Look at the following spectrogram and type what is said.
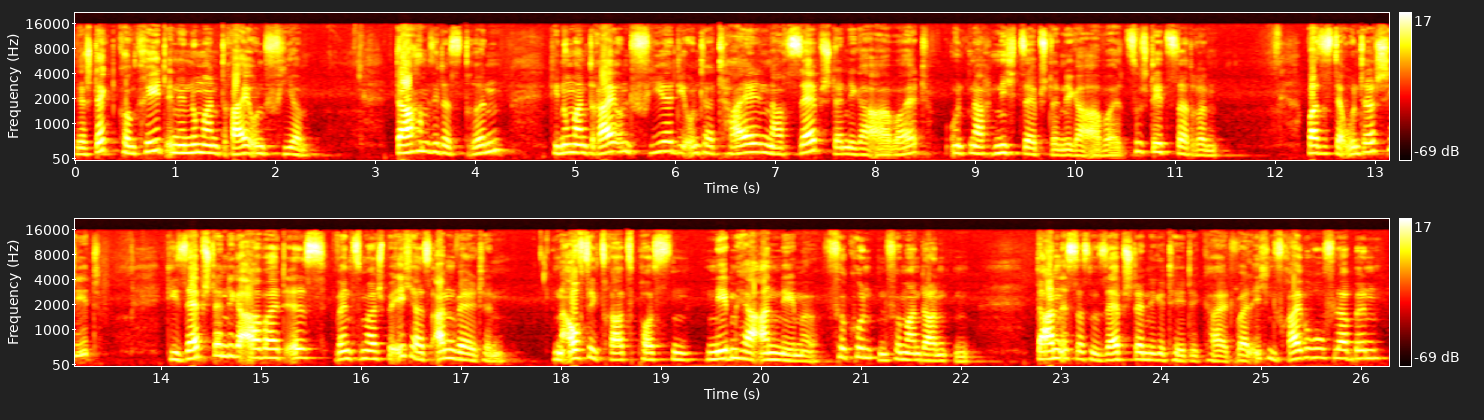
Der steckt konkret in den Nummern 3 und 4. Da haben Sie das drin. Die Nummern 3 und 4, die unterteilen nach selbstständiger Arbeit und nach nicht selbstständiger Arbeit. So steht es da drin. Was ist der Unterschied? Die selbstständige Arbeit ist, wenn zum Beispiel ich als Anwältin einen Aufsichtsratsposten nebenher annehme, für Kunden, für Mandanten, dann ist das eine selbstständige Tätigkeit, weil ich ein Freiberufler bin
